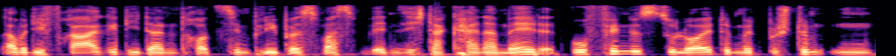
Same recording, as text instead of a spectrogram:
Aber die Frage, die dann trotzdem blieb, ist, was, wenn sich da keiner meldet? Wo findest du Leute mit bestimmten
